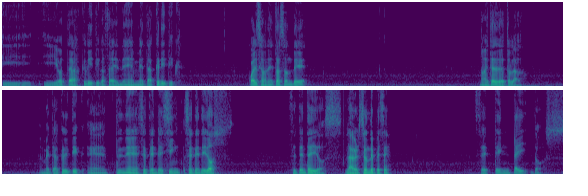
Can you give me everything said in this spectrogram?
y, otras críticas de Metacritic. ¿Cuáles son? Estas son de... No, esta es de otro lado. Metacritic eh, tiene 75, 72. 72. La versión de PC. 72.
